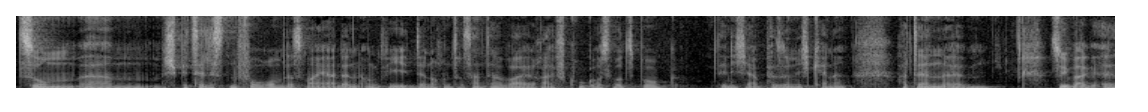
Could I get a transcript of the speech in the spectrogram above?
zum ähm, Spezialistenforum. Das war ja dann irgendwie dann noch interessanter, weil Ralf Krug aus Würzburg, den ich ja persönlich kenne, hat dann ähm, so über äh,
